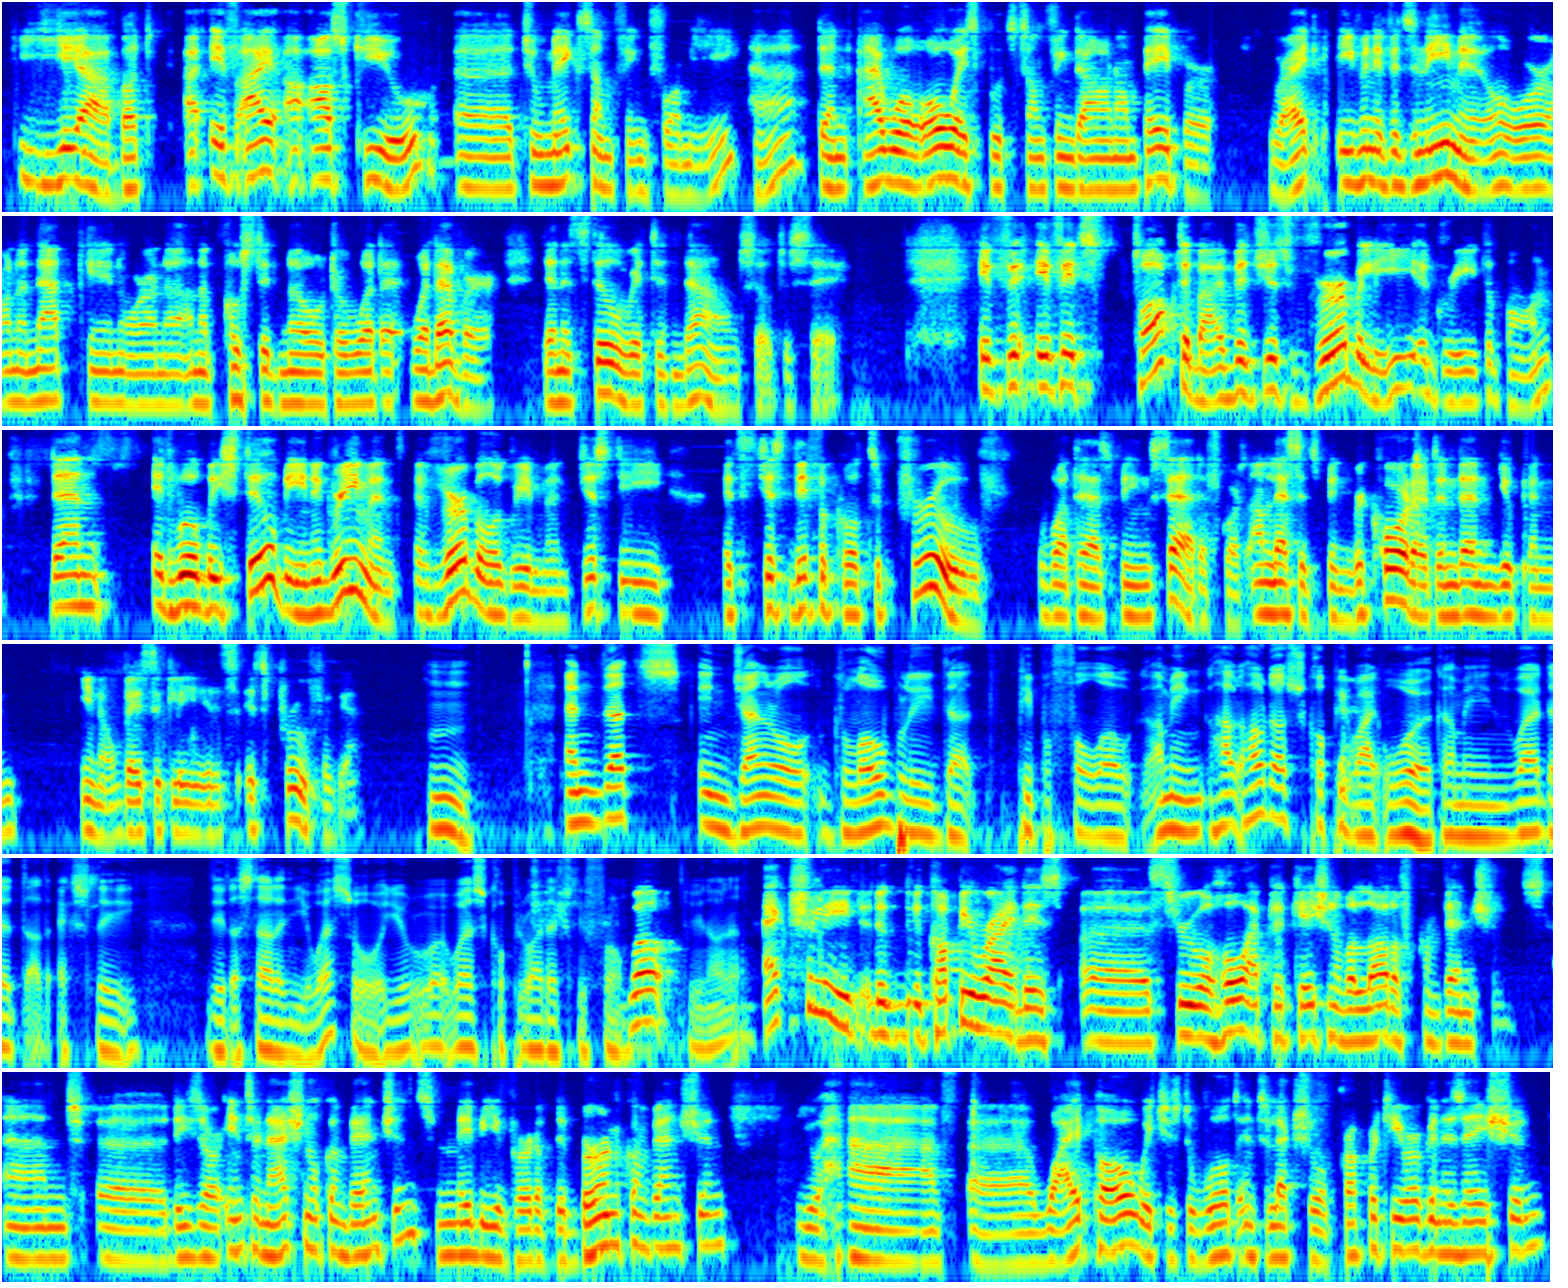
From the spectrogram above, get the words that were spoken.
Yeah, but uh, if I ask you uh, to make something for me, huh, then I will always put something down on paper, right? Even if it's an email or on a napkin or on a, on a post-it note or what, whatever, then it's still written down, so to say. If if it's talked about, if it's just verbally agreed upon, then it will be still be an agreement, a verbal agreement. Just the it's just difficult to prove what has been said, of course, unless it's been recorded, and then you can, you know, basically it's it's proof again. Mm. And that's in general globally that people follow. I mean, how how does copyright work? I mean, where did that actually did I start in the US or you, where's copyright actually from? Well, do you know that? Actually, the, the copyright is uh, through a whole application of a lot of conventions, and uh, these are international conventions. Maybe you've heard of the Berne Convention. You have uh, WIPO, which is the World Intellectual Property Organization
